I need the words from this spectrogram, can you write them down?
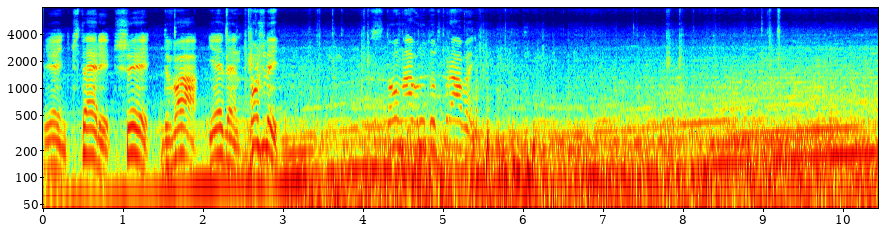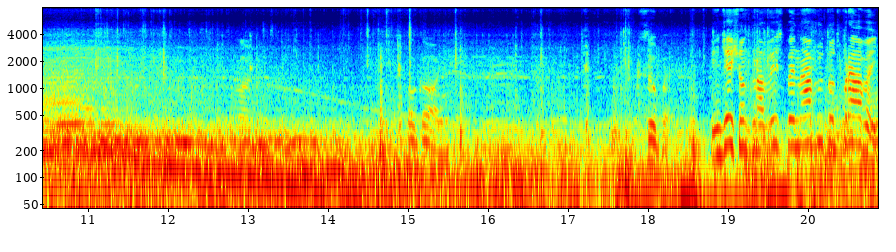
5, 4, 3, 2, 1. Poszli! 100 nawrót od prawej. Super. 50 na wyspę, nawrót od prawej.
